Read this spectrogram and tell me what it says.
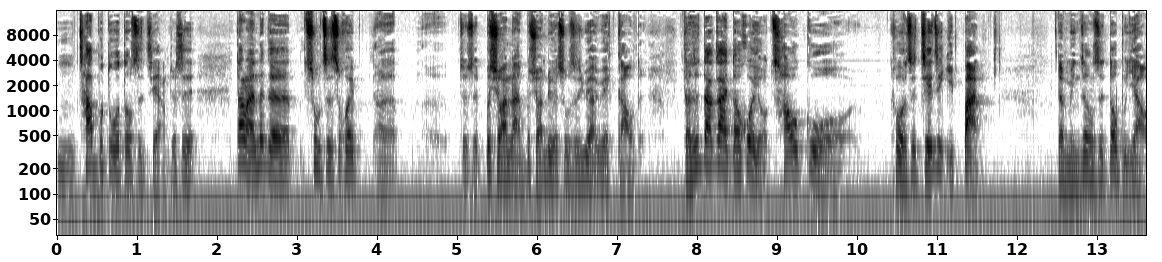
嗯差不多都是这样。就是当然那个数字是会呃呃，就是不喜欢蓝不喜欢绿的数字越来越高的，可是大概都会有超过或者是接近一半的民众是都不要。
